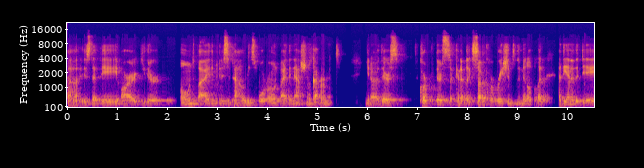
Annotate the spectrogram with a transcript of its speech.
uh, is that they are either owned by the municipalities or owned by the national government. You know, there's corp, there's kind of like sub corporations in the middle, but at the end of the day,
